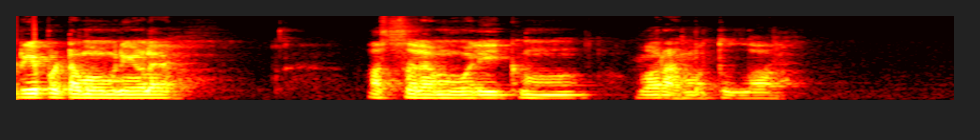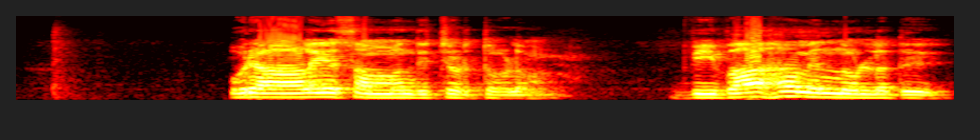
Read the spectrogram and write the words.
പ്രിയപ്പെട്ട മോമിനികളെ അസ്സലാമു അലൈക്കും വറഹമത്തുള്ള. ഒരാളെ സംബന്ധിച്ചിടത്തോളം വിവാഹം എന്നുള്ളത്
